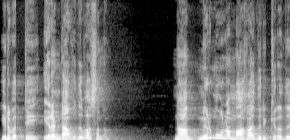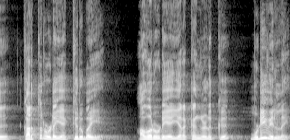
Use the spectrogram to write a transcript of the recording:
இருபத்தி இரண்டாவது வசனம். நாம் நிர்மூலமாகாதிருக்கிறது கர்த்தருடைய கிருபையே. அவருடைய இரக்கங்களுக்கு முடிவில்லை.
